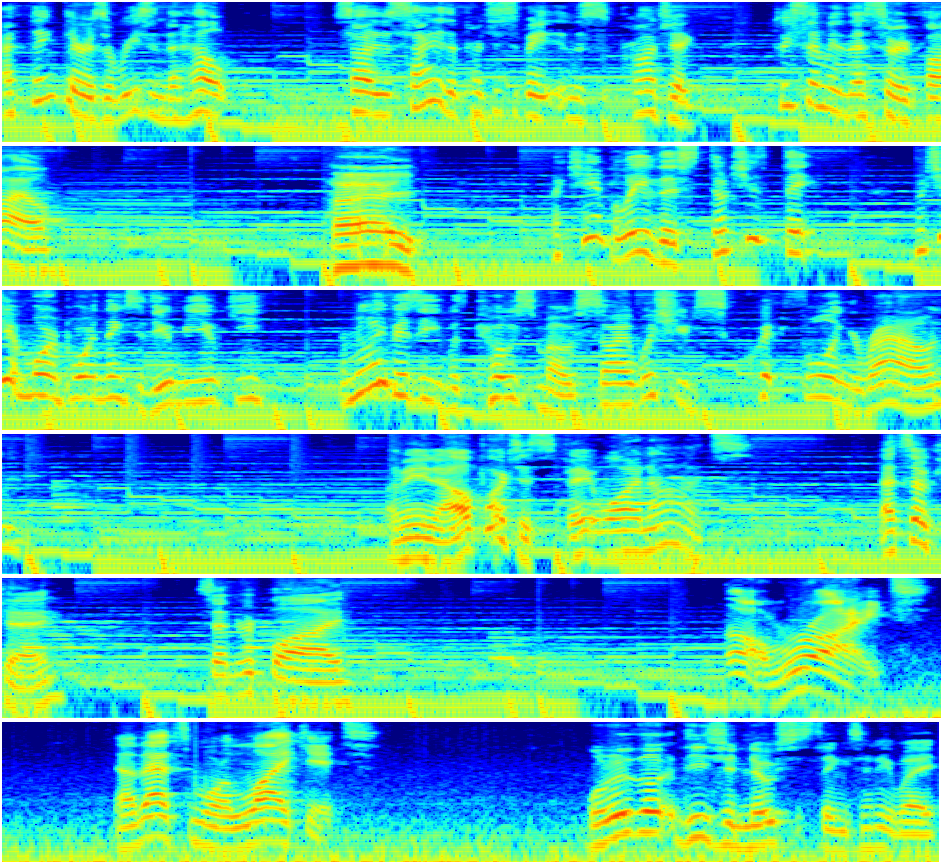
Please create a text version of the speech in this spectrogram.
I think there is a reason to help, so I decided to participate in this project. Please send me the necessary file. Hey! I can't believe this. Don't you think... Don't you have more important things to do, Miyuki? I'm really busy with KOS-MOS, so I wish you'd quit fooling around. I mean, I'll participate, why not? That's okay. Send reply. Alright! Now that's more like it. What are the, these Gnosis things anyway?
